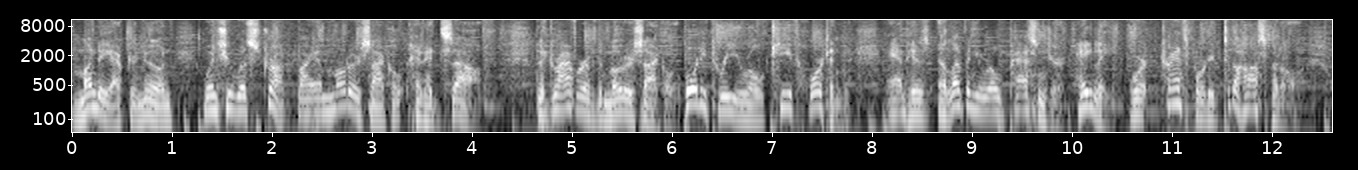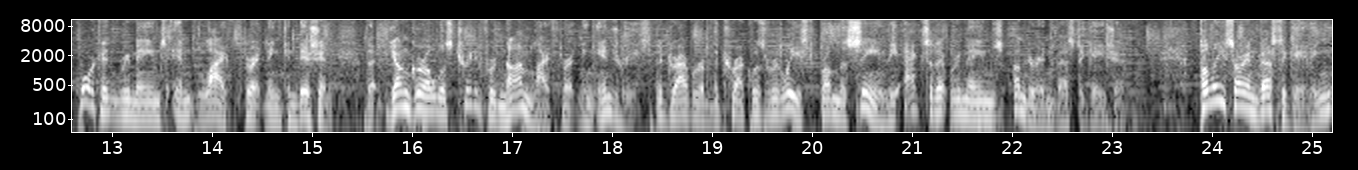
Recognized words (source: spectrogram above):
Monday afternoon when she was struck by a motorcycle headed south. The driver of the motorcycle, 43 year old Keith Horton, and his 11 year old passenger, Haley, were transported to the hospital. Horton remains in life threatening condition. The young girl was treated for non life threatening injuries. The driver of the truck was released from the scene. The accident remains under investigation. Police are investigating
